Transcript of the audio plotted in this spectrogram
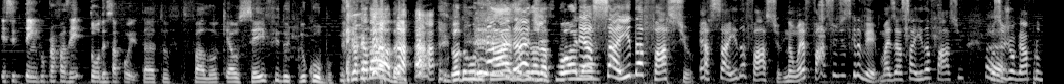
esse tempo pra fazer toda essa coisa. Tá, tu, tu falou que é o safe do, do cubo. Deixa eu acabar a obra. Todo mundo Na casa, verdade, Vila da Folha. É a saída fácil. É a saída fácil. Não é fácil de escrever, mas é a saída fácil pra você jogar pro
